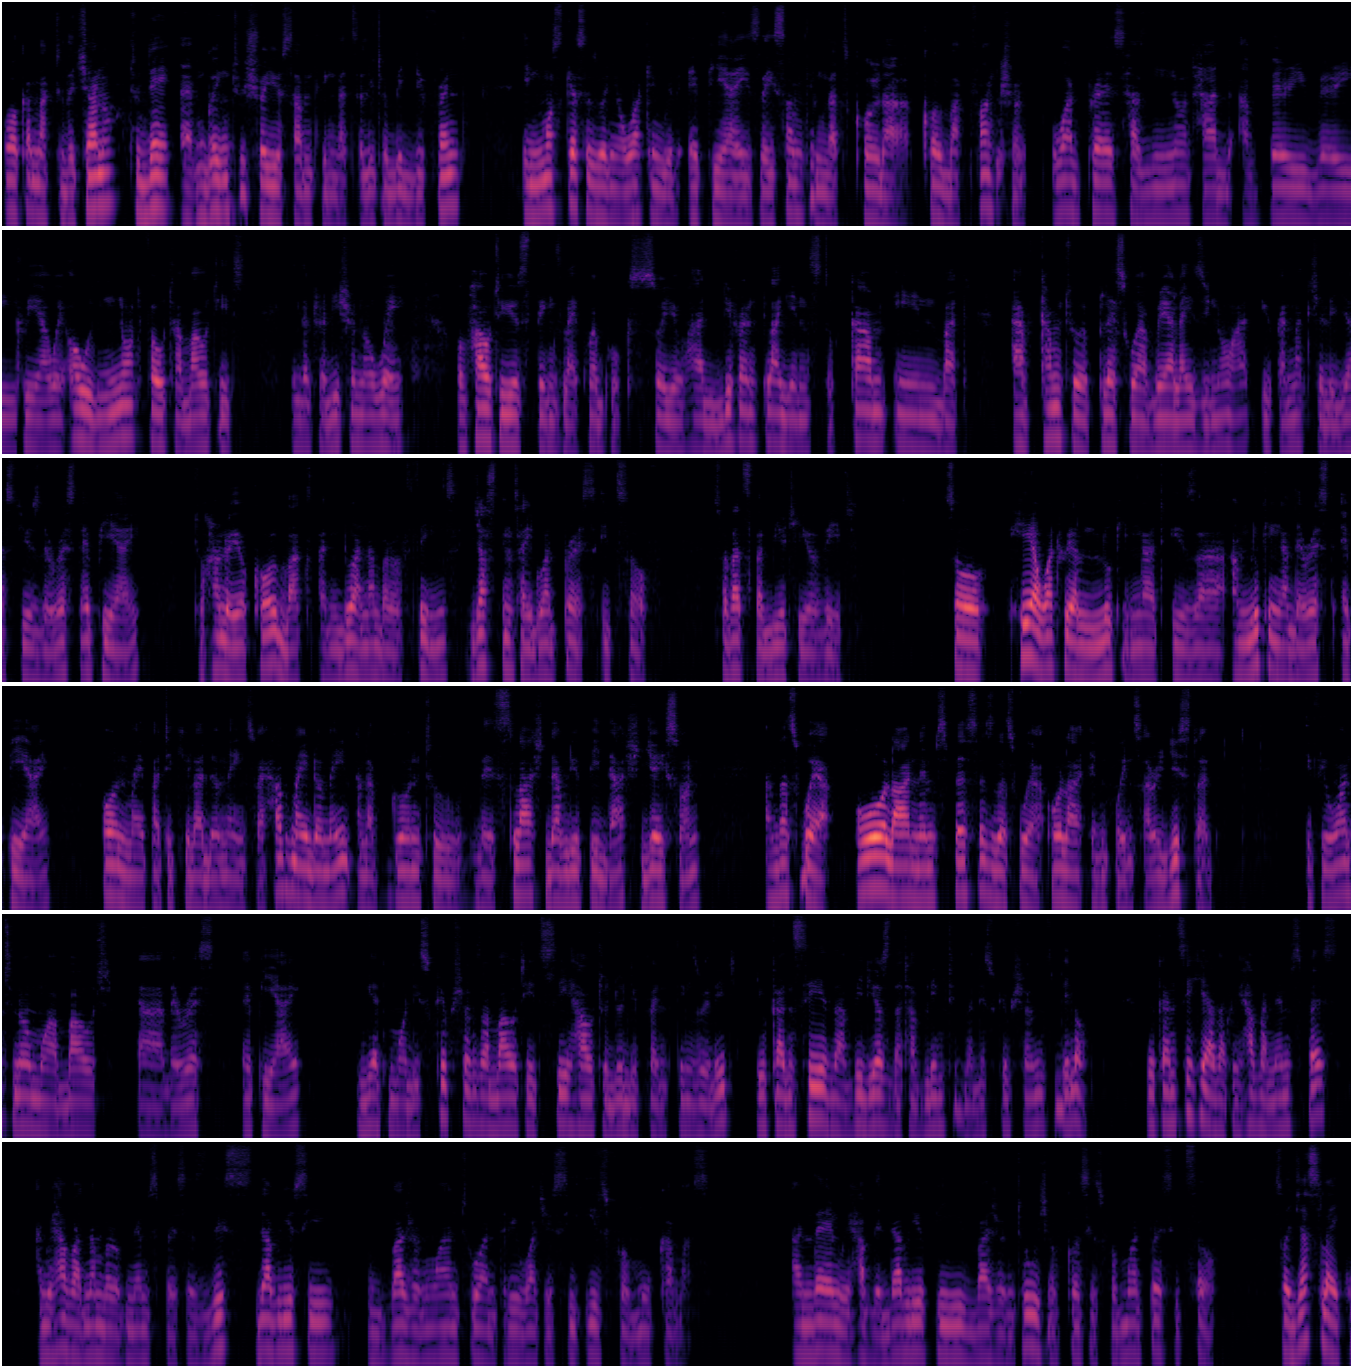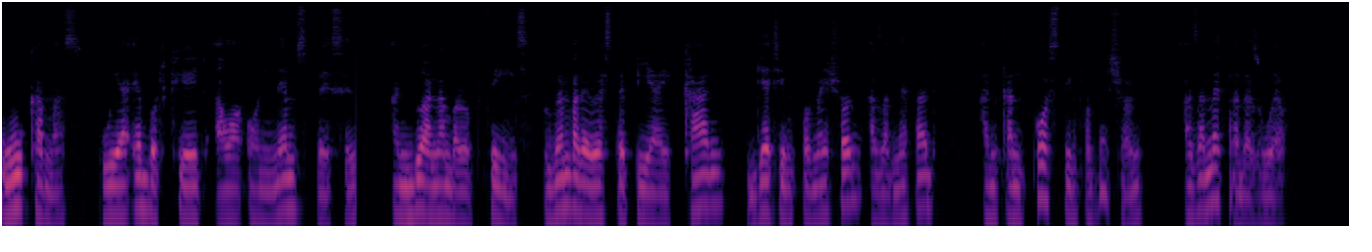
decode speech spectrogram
Welcome back to the channel. Today I'm going to show you something that's a little bit different. In most cases when you're working with APIs there is something that's called a callback function. WordPress has not had a very very clear way or we've not thought about it in the traditional way of how to use things like webhooks. So you've had different plugins to come in but I've come to a place where I've realized you know what, you can actually just use the REST API to handle your callbacks and do a number of things just inside WordPress itself. So that's the beauty of it. So here what we are looking at is, uh, I'm looking at the REST API on my particular domain. So I have my domain and I've gone to the slash wp dash json and that's where all our namespaces, that's where all our endpoints are registered if you want to know more about uh, the REST API, get more descriptions about it, see how to do different things with it, you can see the videos that I've linked in the descriptions below. We can see here that we have a namespace and we have a number of namespaces. This WC version 1, 2 and 3 what you see is from WooCommerce. And then we have the WP version 2 which of course is from WordPress itself. So just like WooCommerce, we are able to create our own namespaces and do a number of things. Remember the REST API can get information as a method and can post information as a method as well.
